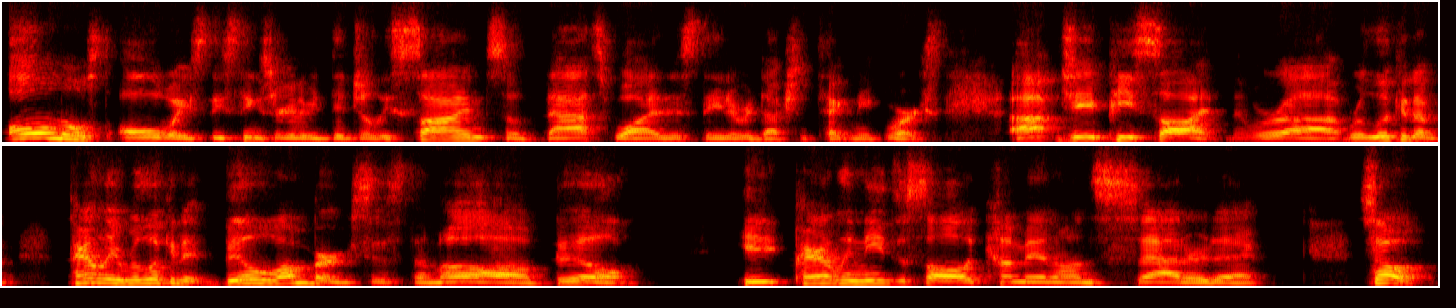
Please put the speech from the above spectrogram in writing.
almost always these things are going to be digitally signed. So that's why this data reduction technique works. Uh, JP saw it. We're uh, we're looking at apparently we're looking at Bill Lumbergh's system. Oh, Bill, he apparently needs us all to come in on Saturday. So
